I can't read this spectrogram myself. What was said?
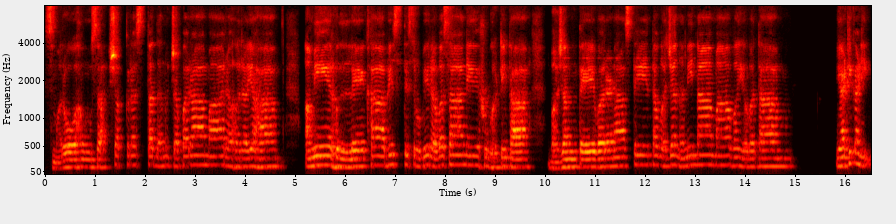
स्मरो हंस शक्रस्तदनुच परामारहरय। अमीरुल्लेखाभिस्तिसृभिरवसानेषु घटिता भजन्ते वर्णास्ते तव जननि नामावयवताम् या ठिकाणी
